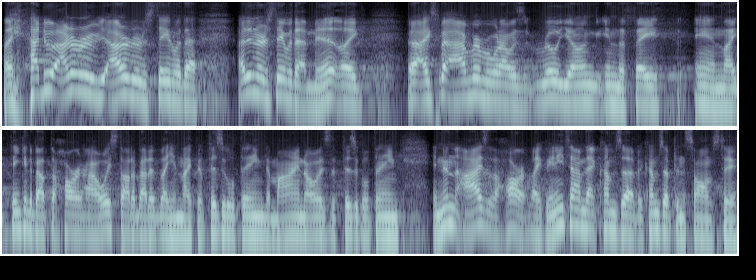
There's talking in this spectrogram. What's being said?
Like I do, I don't, I don't understand what that. I didn't understand what that meant. Like I, expect, I remember when I was real young in the faith and like thinking about the heart. I always thought about it like in like the physical thing, the mind always the physical thing, and then the eyes of the heart. Like anytime that comes up, it comes up in Psalms too.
